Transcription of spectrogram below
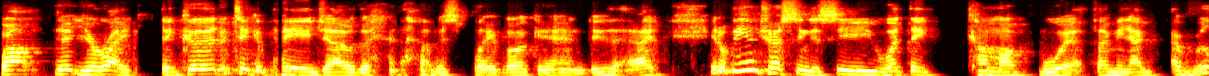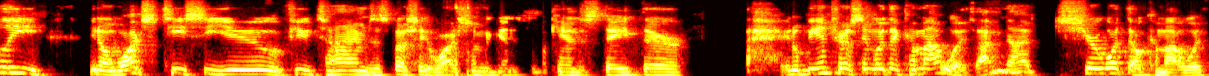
Well, you're right. They could take a page out of, the, of this playbook and do that. I, it'll be interesting to see what they come up with. I mean, I, I really, you know, watched TCU a few times, especially watched them against Kansas State there. It'll be interesting what they come out with. I'm not sure what they'll come out with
